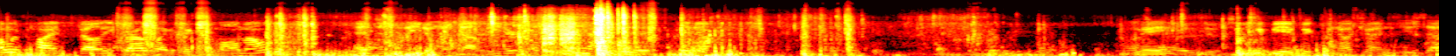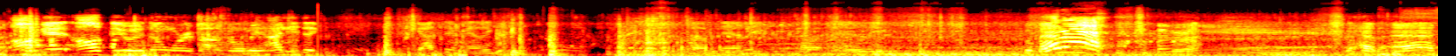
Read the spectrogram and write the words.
I would probably belly grab like a big smallmouth and just lead him with that leader. You have to do, you know. I mean, you could be a big Pinocchio and use that. I'll get. I'll do it. Don't worry about it, homie. I need to. Got there, up, Melly? What's up, Melly? Go better. That ass.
